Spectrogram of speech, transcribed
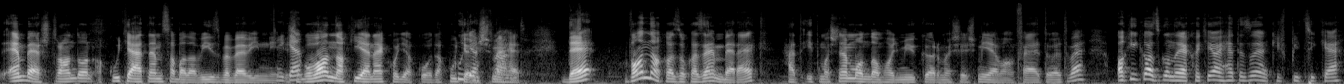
ember strandon a kutyát nem szabad a vízbe bevinni. És Igen. akkor vannak ilyenek, hogy akkor oda kutya, Kutya is strand. mehet. De vannak azok az emberek, hát itt most nem mondom, hogy műkörmös és milyen van feltöltve, akik azt gondolják, hogy jaj, hát ez olyan kis picike,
